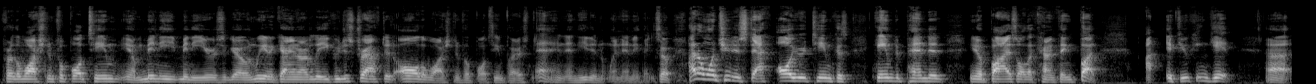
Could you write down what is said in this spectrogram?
for the Washington football team, you know, many, many years ago. And we had a guy in our league who just drafted all the Washington football team players and, and he didn't win anything. So I don't want you to stack all your team because game dependent, you know, byes, all that kind of thing. But uh, if you can get uh,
